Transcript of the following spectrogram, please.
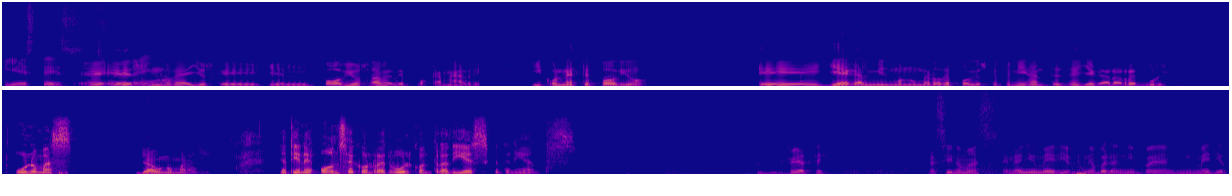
Y este es, Eh, es uno es de uno ellos. de ellos que, que el podio sabe de poca madre. Y con este podio eh, llega al mismo número de podios que tenía antes de llegar a Red Bull. Uno más. ¿Ya uno más? Ya tiene 11 con Red Bull contra 10 que tenía antes. Fíjate, así nomás, en año y medio. No, bueno, ni, pues, ni medio.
